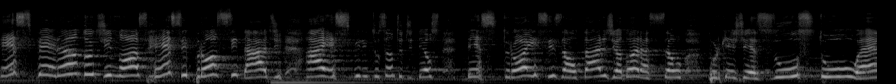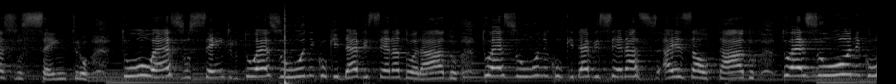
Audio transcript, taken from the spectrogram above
esperando de nós reciprocidade. Ah, Espírito Santo de Deus, destrói esses altares de adoração, porque Jesus, tu és o centro, tu és o centro, tu és o único que deve ser adorado, tu és o único que deve ser exaltado, tu és o único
